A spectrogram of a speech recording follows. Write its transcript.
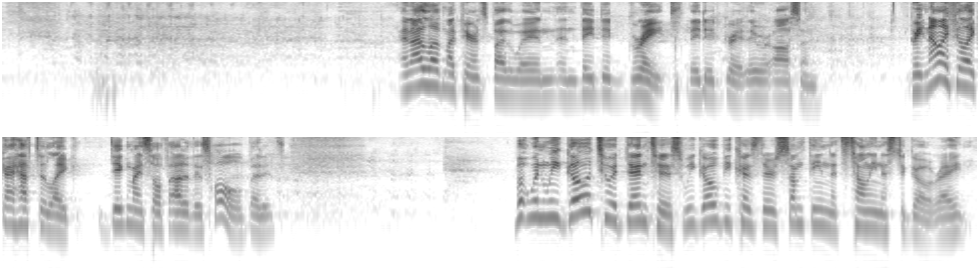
and I love my parents, by the way, and, and they did great. They did great. They were awesome. Great. Now I feel like I have to like dig myself out of this hole, but it's. But when we go to a dentist, we go because there's something that's telling us to go, right?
